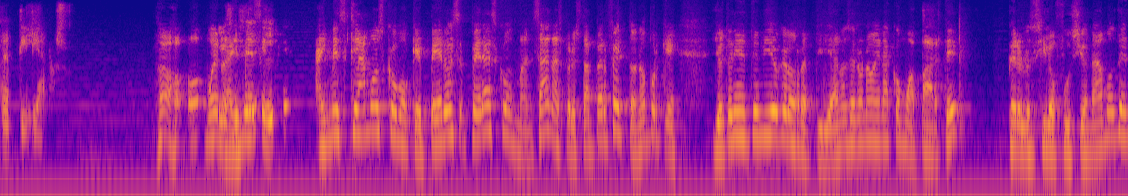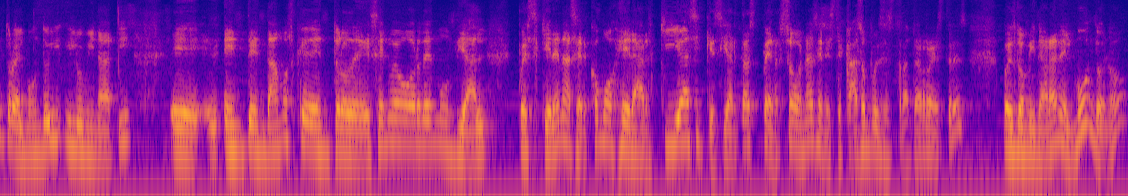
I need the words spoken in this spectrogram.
reptilianos. Oh, oh, bueno, ahí, mezclamos como que peras, peras con manzanas, pero está perfecto, ¿no? Porque yo tenía entendido que los reptilianos eran una vaina como aparte, pero si lo fusionamos dentro del mundo Illuminati, eh, entendamos que dentro de ese nuevo orden mundial, pues quieren hacer como jerarquías y que ciertas personas, en este caso pues extraterrestres, pues dominaran el mundo, ¿no?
